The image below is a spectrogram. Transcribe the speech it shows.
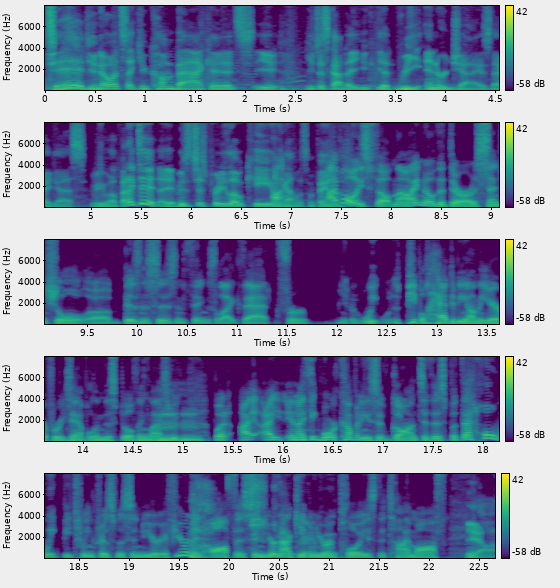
did. You know, it's like you come back and it's you. You just gotta you get re-energized, I guess, if you will. But I did. It was just pretty low key. Hung out with some family. I've always felt now I know that there are essential uh, businesses and things like that for you know we people had to be on the air for example in this building last Mm-hmm. week but I, I and I think more companies have gone to this but that whole week between Christmas and New Year if you're in an office and you're not giving your employees the time off Yeah.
